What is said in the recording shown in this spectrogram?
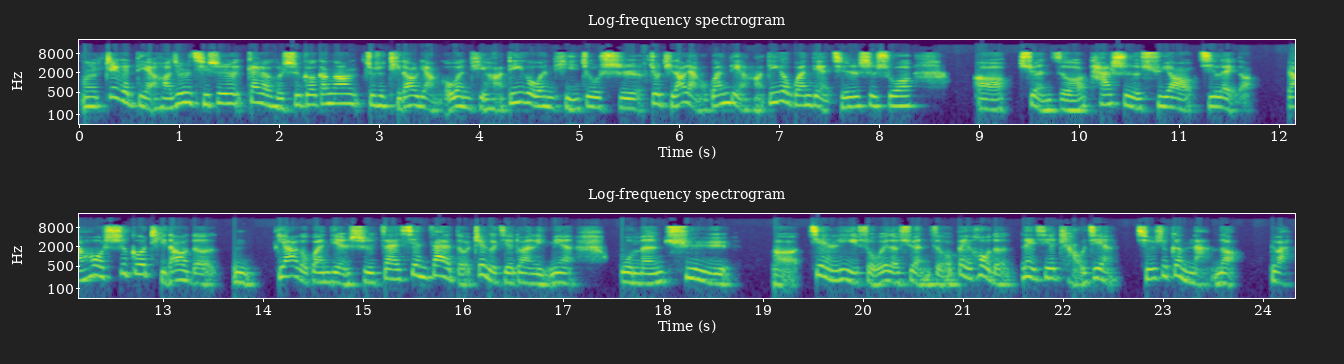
嗯，这个点哈，就是其实盖盖和师哥刚刚就是提到两个问题哈。第一个问题就是就提到两个观点哈。第一个观点其实是说，呃，选择它是需要积累的。然后师哥提到的嗯，第二个观点是在现在的这个阶段里面，我们去呃建立所谓的选择背后的那些条件，其实是更难的，对吧？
